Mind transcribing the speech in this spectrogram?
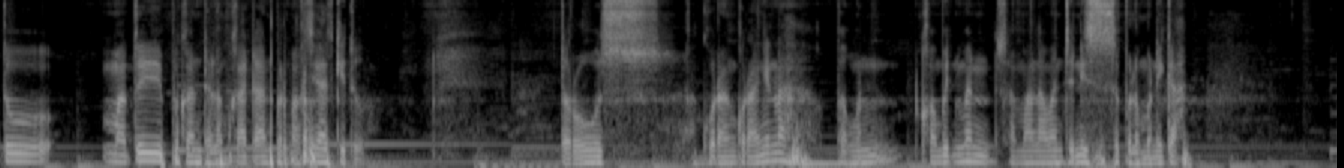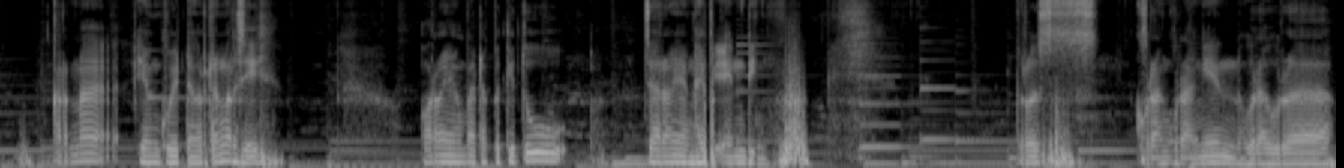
tuh mati bukan dalam keadaan bermaksiat gitu. Terus kurang-kurangin lah bangun komitmen sama lawan jenis sebelum menikah. Karena yang gue denger-denger sih orang yang pada begitu jarang yang happy ending. Terus kurang-kurangin hura-hura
